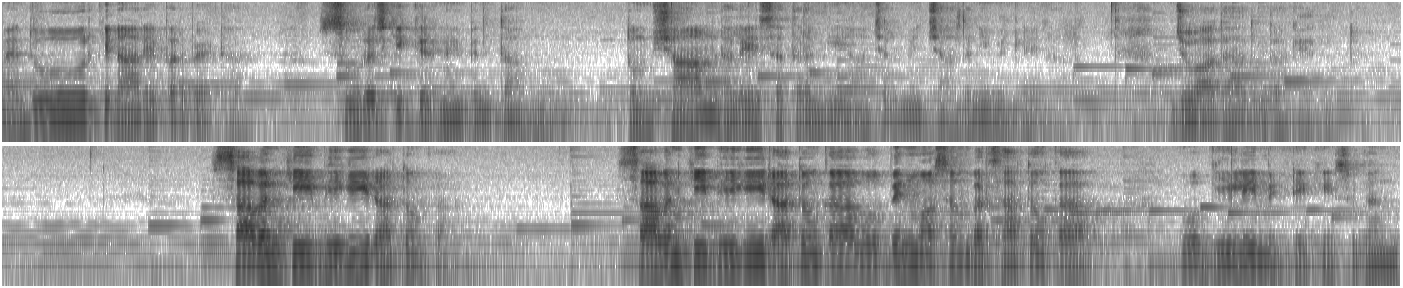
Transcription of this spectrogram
मैं दूर किनारे पर बैठा, सूरज की किरणें बिनता हूँ। तुम शाम ढले सतरंगी आंचल में चांदनी बिन लेना, जो आधा अधूरा कह दूँ तो। सावन की भीगी रातों का, सावन की भीगी रातों का, वो बिन मौसम बरसातों का, वो गीली मिट्टी की सुगंध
